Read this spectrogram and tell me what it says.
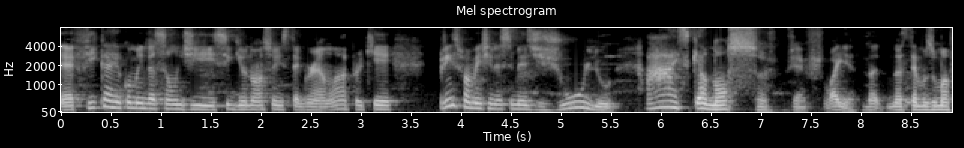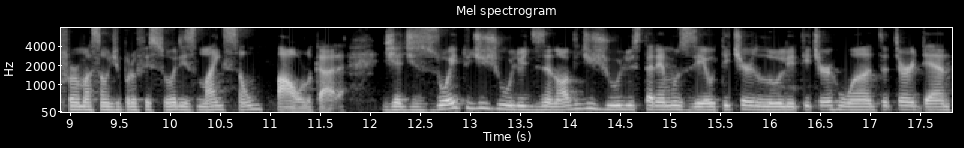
é, fica a recomendação de seguir o nosso Instagram lá, porque principalmente nesse mês de julho. Ah, isso que é. Nossa, olha, nós temos uma formação de professores lá em São Paulo, cara. Dia 18 de julho e 19 de julho estaremos eu, Teacher Luli, Teacher Juan, Tutor Dan.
